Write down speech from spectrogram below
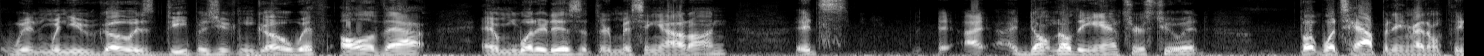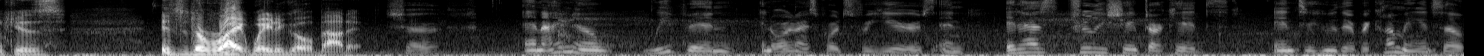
when when you go as deep as you can go with all of that, and what it is that they're missing out on. It's I, I don't know the answers to it, but what's happening, I don't think is is the right way to go about it. Sure, and I know we've been in organized sports for years, and it has truly shaped our kids into who they're becoming, and so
